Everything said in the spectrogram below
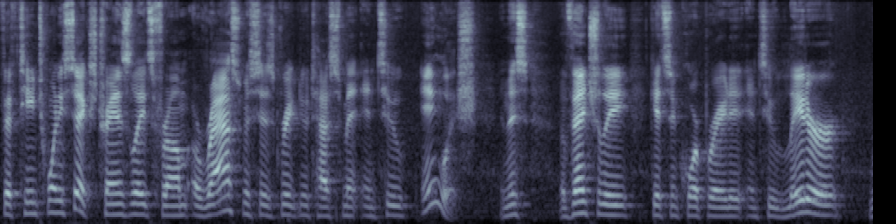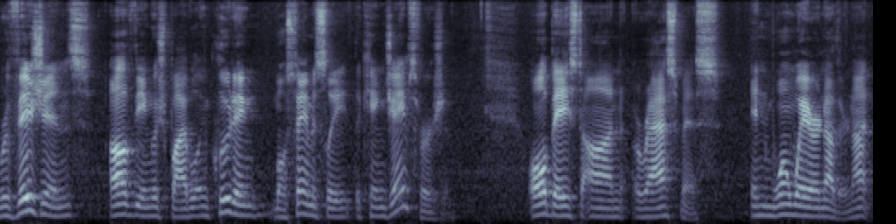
1526, translates from Erasmus's Greek New Testament into English. And this eventually gets incorporated into later revisions of the English Bible, including, most famously, the King James Version, all based on Erasmus in one way or another. Not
